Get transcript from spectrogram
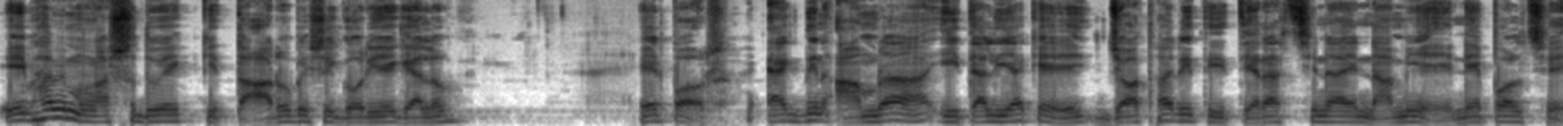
এভাবে মাস দুয়েক কি তারও বেশি গড়িয়ে গেল। এরপর একদিন আমরা ইতালিয়াকে যথারীতি তেরাচ্ছিনায় নামিয়ে নেপলসে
